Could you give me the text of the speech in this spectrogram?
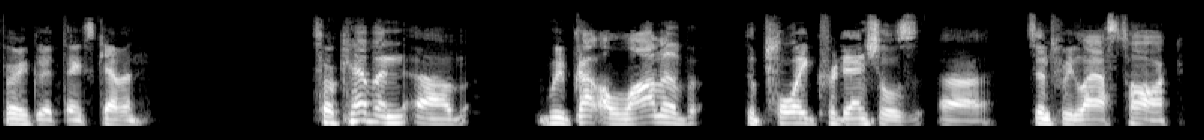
Very good. Thanks, Kevin. So Kevin, um, we've got a lot of deployed credentials, uh, since we last talked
